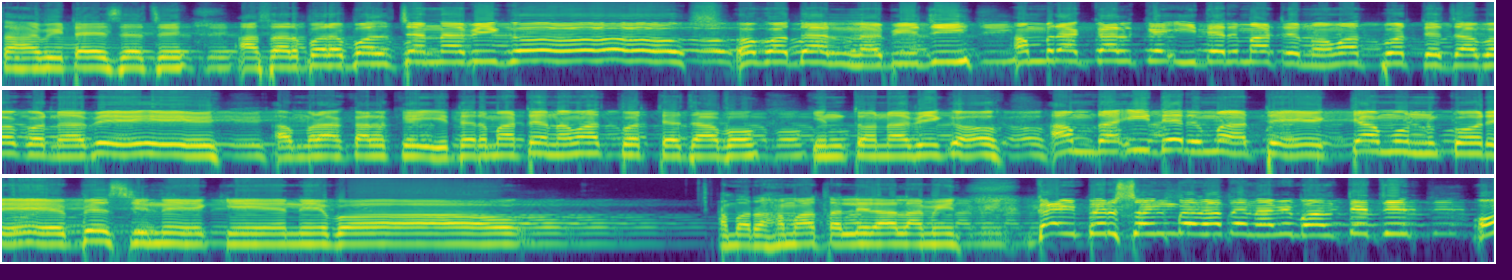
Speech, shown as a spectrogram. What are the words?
সাহাবীটা এসেছে, আসার পরে বলছেন নবী গো ও গদাল নবীজি, আমরা কালকে ঈদের মাঠে নামাজ পড়তে যাব গো নবী। আমরা কালকে ঈদের মাঠে নামাজ পড়তে যাব। কিন্তু নবী গো, আমরা ঈদের মাঠে কেমন করে বেশি নেকে নেব। আমার রহমাত আল্লিল আলামিন। গাইবের সংবাদ আমি বলতেছি, ও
